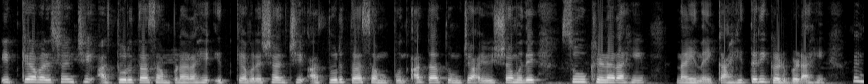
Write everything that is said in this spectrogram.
इतक्या वर्षांची आतुरता संपणार आहे. इतक्या वर्षांची आतुरता संपून आता तुमच्या आयुष्यामध्ये सुख येणार आहे. नाही नाही काहीतरी गडबड आहे. पण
